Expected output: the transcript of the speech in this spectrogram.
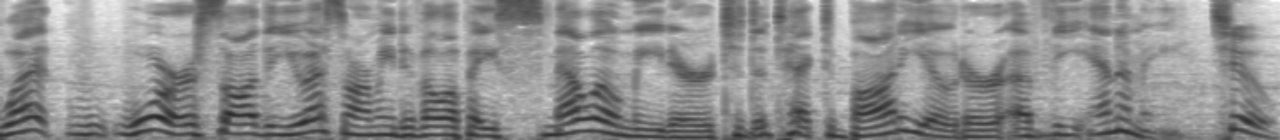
What war saw the U.S. Army develop a smellometer to detect body odor of the enemy? Two.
